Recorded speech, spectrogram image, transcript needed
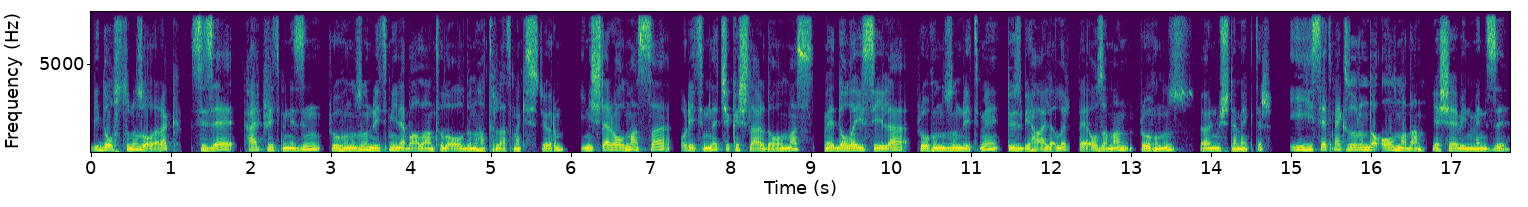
Bir dostunuz olarak size kalp ritminizin ruhunuzun ritmiyle bağlantılı olduğunu hatırlatmak istiyorum. İnişler olmazsa o ritimde çıkışlar da olmaz ve dolayısıyla ruhunuzun ritmi düz bir hal alır ve o zaman ruhunuz ölmüş demektir. İyi hissetmek zorunda olmadan yaşayabilmenizi,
